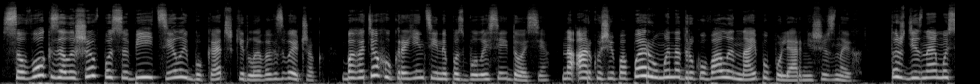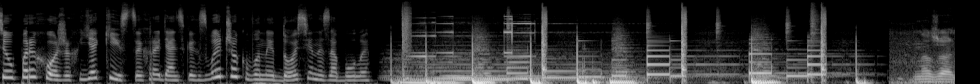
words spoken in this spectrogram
Совок залишив по собі й цілий букет шкідливих звичок. Багатьох українців не позбулися й досі. На аркуші паперу ми надрукували найпопулярніші з них. Тож дізнаємося у перехожих, які з цих радянських звичок вони досі не забули. На жаль,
